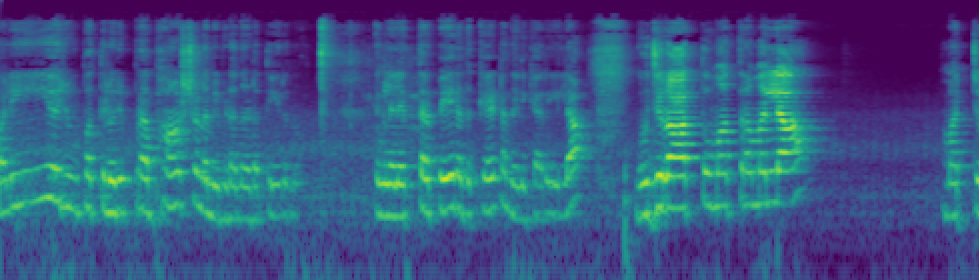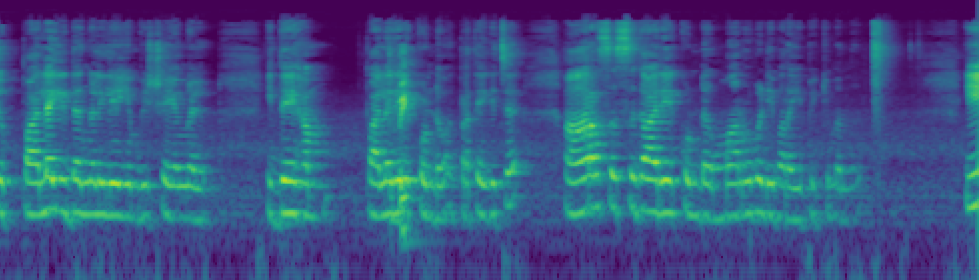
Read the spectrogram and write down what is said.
വലിയ രൂപത്തിൽ ഒരു പ്രഭാഷണം ഇവിടെ നടത്തിയിരുന്നു. നിങ്ങളിൽ എത്ര പേരത് കേട്ടെന്ന് എനിക്കറിയില്ല. ഗുജറാത്ത് മാത്രമല്ല മറ്റു പലയിടങ്ങളിലെയും വിഷയങ്ങൾ ഇദ്ദേഹം പലരെ കൊണ്ട് പ്രത്യേകിച്ച് ആർ എസ് എസ്സുകാരെ കൊണ്ട് മറുപടി പറയിപ്പിക്കുമെന്ന്. ഈ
